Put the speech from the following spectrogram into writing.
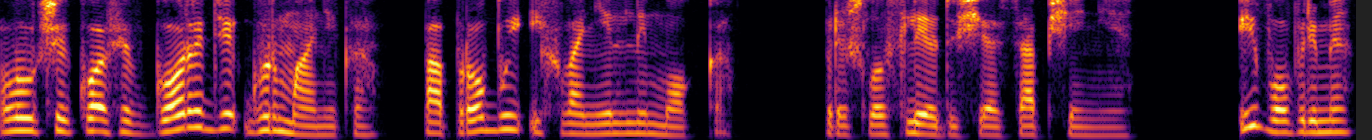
Лучший кофе в городе — гурманика. Попробуй их ванильный мокко. Пришло следующее сообщение. И вовремя.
